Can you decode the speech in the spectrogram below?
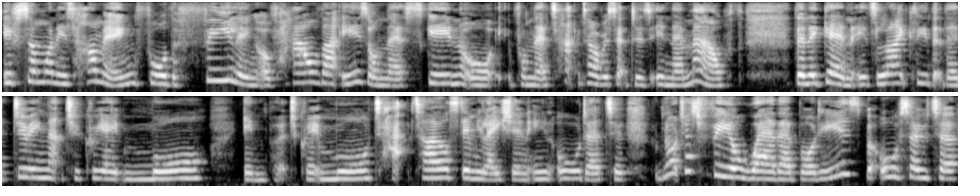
if someone is humming for the feeling of how that is on their skin or from their tactile receptors in their mouth, then again, it's likely that they're doing that to create more input, to create more tactile stimulation in order to not just feel where their body is, but also to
